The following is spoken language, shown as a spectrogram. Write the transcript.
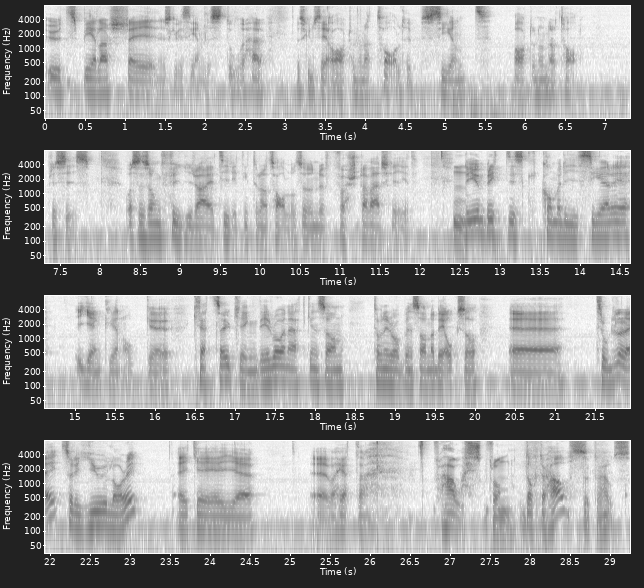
utspelar sig, nu ska vi se om det står här. Jag skulle säga 1800-tal, typ sent 1800-tal. Precis. Och säsong fyra är tidigt 1900-tal och så under första världskriget. Mm. Det är ju en brittisk komediserie egentligen och eh, kretsar ju kring, det är Rowan Atkinson, Tony Robinson och det är också, eh, tror det eller ej, så det är Hugh Laurie, a.k.a. Eh, eh, vad heter? House från Dr. House. Dr. House.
